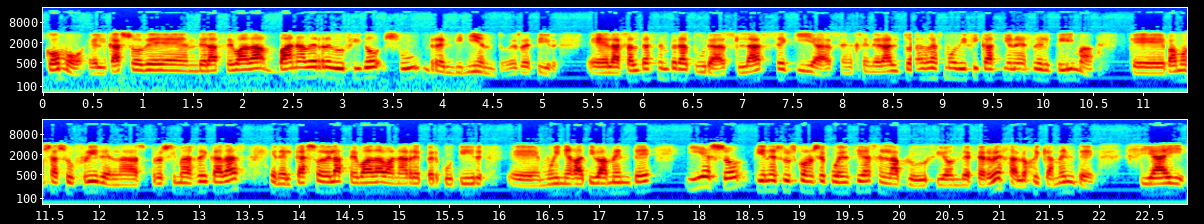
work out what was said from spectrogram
como el caso de, la cebada, van a haber reducido su rendimiento. Es decir, eh, las altas temperaturas, las sequías, en general, todas las modificaciones del clima que vamos a sufrir en las próximas décadas, en el caso de la cebada van a repercutir eh, muy negativamente y eso tiene sus consecuencias en la producción de cerveza. Lógicamente, si hay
